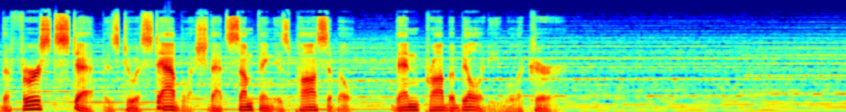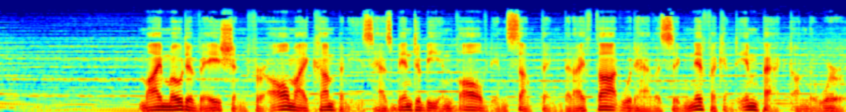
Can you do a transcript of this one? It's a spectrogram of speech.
The first step is to establish that something is possible, then probability occur. My motivation for all my companies has been to be involved in something that I thought would have a significant impact on the world.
